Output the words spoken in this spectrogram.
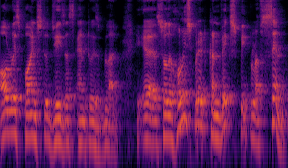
always points to Jesus and to his blood. Uh, so the Holy Spirit convicts people of sin,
